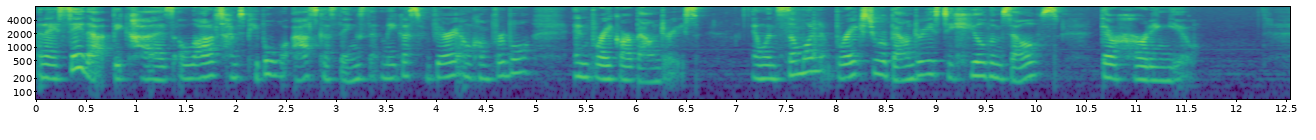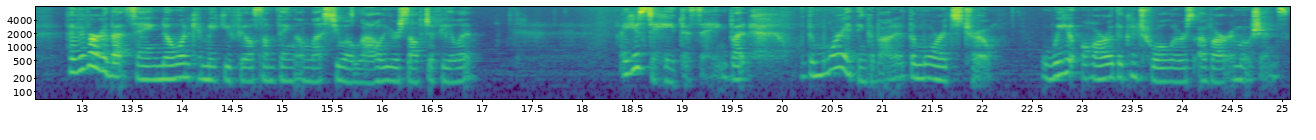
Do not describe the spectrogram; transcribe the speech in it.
And I say that because a lot of times people will ask us things that make us very uncomfortable and break our boundaries. And when someone breaks your boundaries to heal themselves, they're hurting you. Have you ever heard that saying, no one can make you feel something unless you allow yourself to feel it? I used to hate this saying, but the more I think about it, the more it's true we are the controllers of our emotions,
